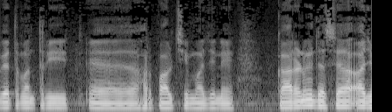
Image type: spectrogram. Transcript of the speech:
ਵਿੱਤ ਮੰਤਰੀ ਅ, ਹਰਪਾਲ ਚੀਮਾ ਜੀ ਨੇ ਕਾਰਨ ਵੀ ਦੱਸਿਆ। ਅੱਜ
